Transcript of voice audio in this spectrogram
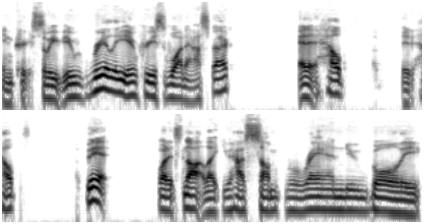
increased. So we, we really increased one aspect and it helped, it helped a bit, but it's not like you have some brand new goalie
